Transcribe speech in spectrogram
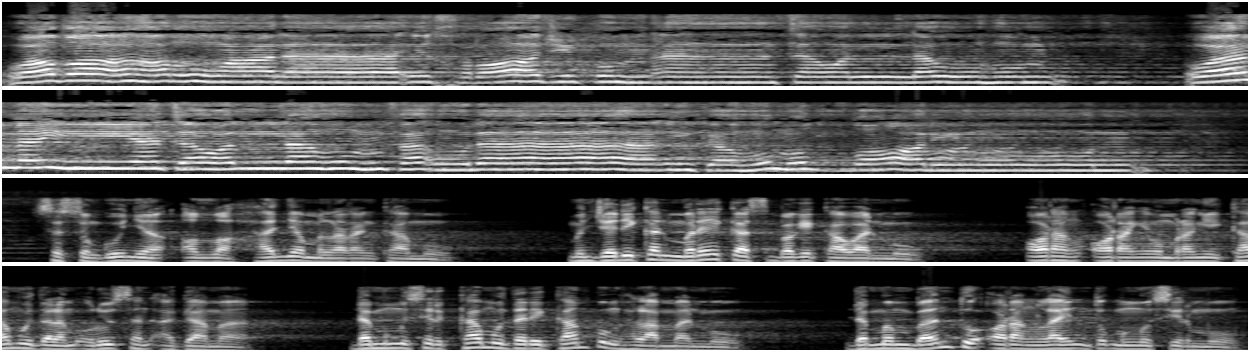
وظاهروا على إخراجكم أن تولوهم ومن يتولهم فأولئك هم الظالمون Sesungguhnya Allah hanya melarang kamu menjadikan mereka sebagai kawanmu, orang-orang yang memerangi kamu dalam urusan agama dan mengusir kamu dari kampung halamanmu dan membantu orang lain untuk mengusirmu.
